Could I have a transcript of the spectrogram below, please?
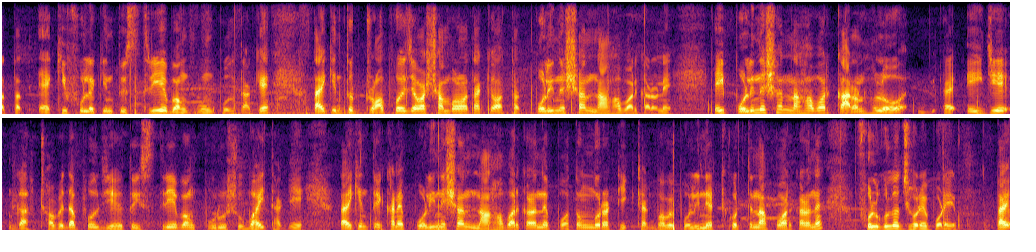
অর্থাৎ একই ফুলে কিন্তু স্ত্রী এবং পুং ফুল থাকে। তাই কিন্তু ড্রপ হয়ে যাওয়ার সম্ভাবনা থাকে, অর্থাৎ পলিনেশন না হওয়ার কারণে। এই পলিনেশন না হওয়ার কারণ হলো, এই যে সবেদা ফুল যেহেতু স্ত্রী এবং পুরুষ উভয় থাকে, তাই কিন্তু এখানে পলিনেশন না হওয়ার কারণে পতঙ্গরা ঠিকঠাকভাবে পলিনেট করতে না পাওয়ার কারণে ফুলগুলো ঝরে পড়ে। তাই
